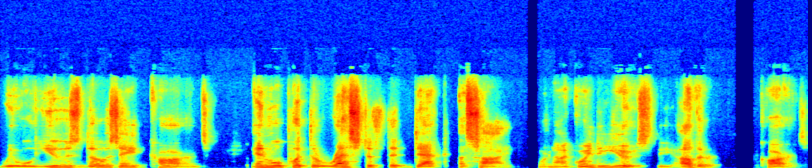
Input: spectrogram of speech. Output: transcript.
We will use those eight cards and we'll put the rest of the deck aside. We're not going to use the other cards.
